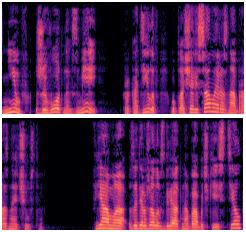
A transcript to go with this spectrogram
нимф, животных, змей, крокодилов воплощали самые разнообразные чувства. Фьяма задержала взгляд на бабочке из тел,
